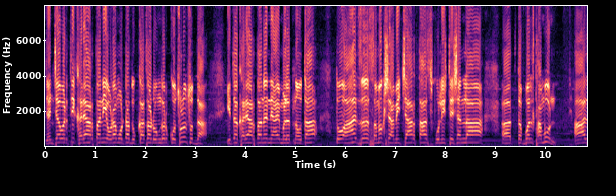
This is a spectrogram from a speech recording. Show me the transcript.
ज्यांच्यावरती खऱ्या अर्थाने एवढा मोठा दुःखाचा डोंगर कोचळूनसुद्धा इथं खऱ्या अर्थानं न्याय मिळत नव्हता तो आज समक्ष आम्ही चार तास पोलीस स्टेशनला तब्बल थांबून आज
